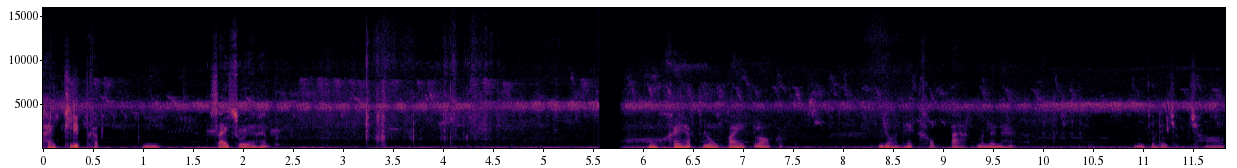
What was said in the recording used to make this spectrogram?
ถ่ายคลิปครับนี่สายสวยนะครับ โอเคครับลงไปอีกรอบครับ หย่อนให้เข้าปากมันเลยนะฮะ มันจะได้ชอบชอบ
